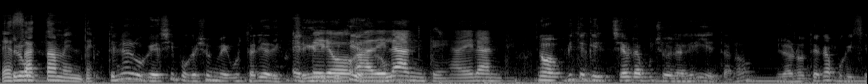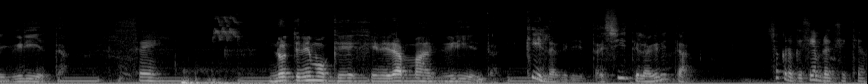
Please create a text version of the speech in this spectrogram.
Exactamente. Tenés algo que decir porque yo me gustaría eh, seguir Pero adelante, adelante. No, viste que se habla mucho de la grieta, ¿no? Me lo anoté acá porque dice grieta. Sí. No tenemos que generar más grieta. ¿Qué es la grieta? ¿Existe la grieta? Yo creo que siempre existió.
